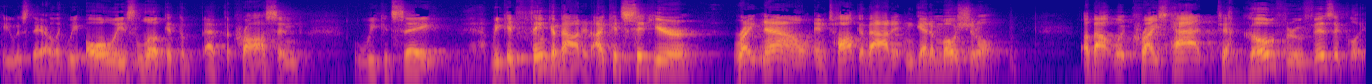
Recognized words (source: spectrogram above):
he was there. Like we always look at the, at the cross and we could say, we could think about it. I could sit here right now and talk about it and get emotional about what Christ had to go through physically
